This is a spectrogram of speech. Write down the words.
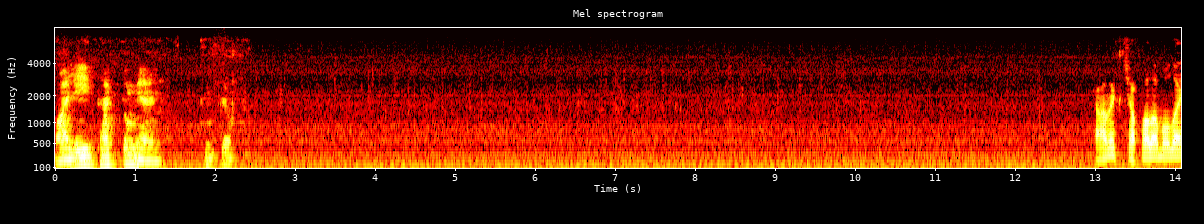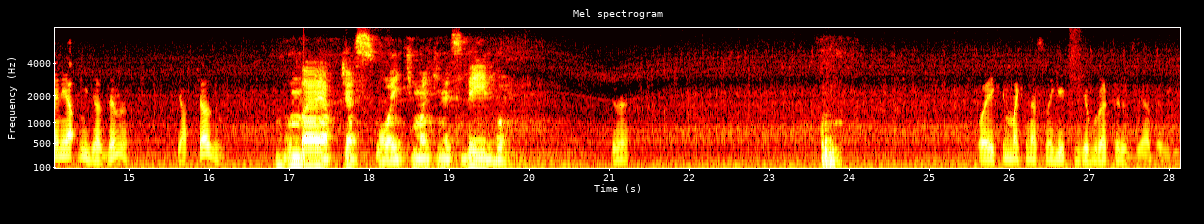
Bali'yi taktım yani. Sıkıntı yok. Ahmet çapalama olayını yapmayacağız değil mi? Yapacağız mı? Bunu da yapacağız. O ekim makinesi değil bu. Değil mi? O ekim makinesine geçince bırakırız ya bence.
